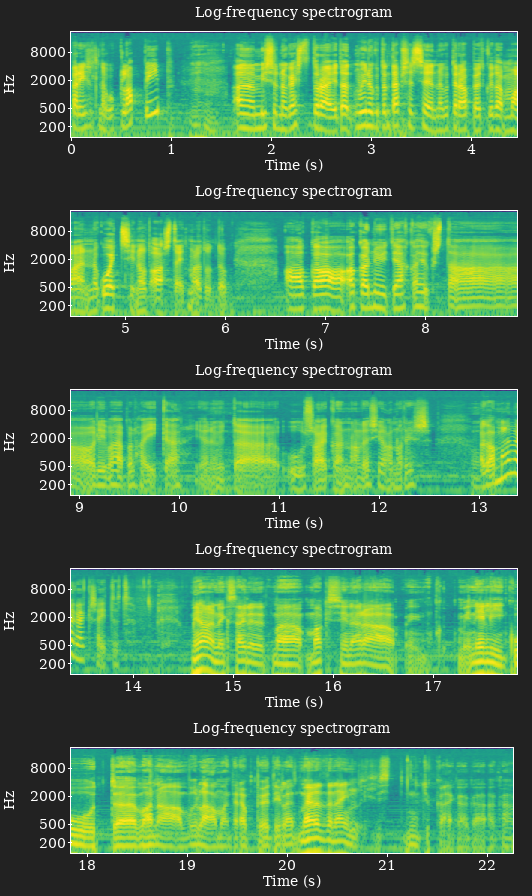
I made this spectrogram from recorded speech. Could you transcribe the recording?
päriselt nagu klapib mm. -hmm. mis on nagu hästi tore ta või nagu ta on täpselt see nagu terapeut, keda ma olen nagu otsinud aastaid, mulle tundub. aga, aga nüüd jah, kahjuks ta oli vahepeal haige ja nüüd äh, uus aeg on alles jaanuaris. aga ma olen väga excited. Mina olen excited, et ma maksin ära neli kuud äh, vana võla oma terapeudile, et ma ei ole teda näinud vist nüüd tükk aega, aga, aga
